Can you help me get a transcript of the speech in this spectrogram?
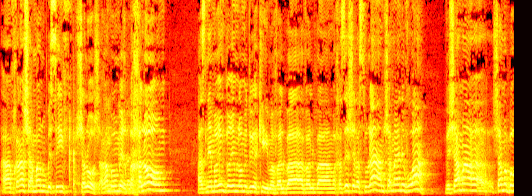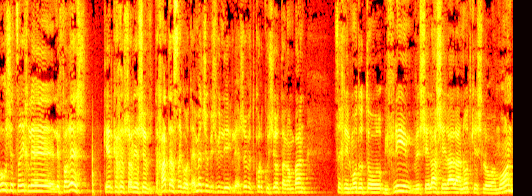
ההבחנה שאמרנו בסעיף שלוש. הרמב"ם אומר, בחלום אז נאמרים דברים לא מדויקים, אבל, ב, אבל במחזה של הסולם שם היה נבואה, ושם ברור שצריך לפרש, כן, ככה אפשר ליישב את אחת ההשגות. האמת שבשביל ליישב את כל קושיות הרמב"ן צריך ללמוד אותו בפנים, ושאלה שאלה לענות כי יש לו המון.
